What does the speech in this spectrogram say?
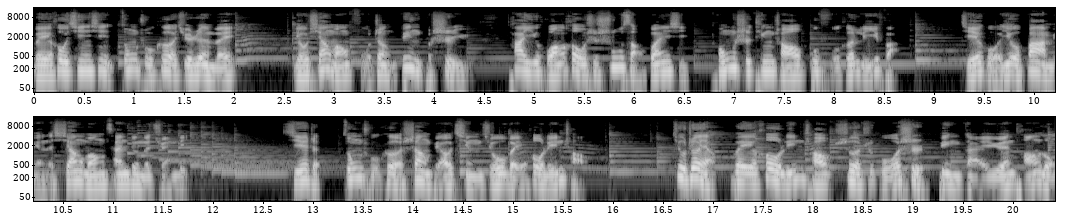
韦后亲信宗楚客却认为，有襄王辅政并不适宜，他与皇后是叔嫂关系，同时听朝不符合礼法，结果又罢免了襄王参政的权利。接着，宗楚客上表请求韦后临朝。就这样，韦后临朝，设置国事，并改元唐隆，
